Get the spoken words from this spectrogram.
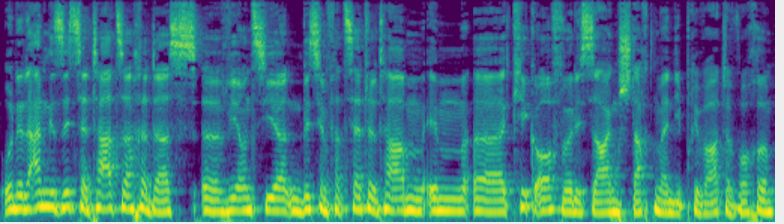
und in Angesichts der Tatsache, dass äh, wir uns hier ein bisschen verzettelt haben im äh, Kickoff, würde ich sagen, starten wir in die private Woche.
